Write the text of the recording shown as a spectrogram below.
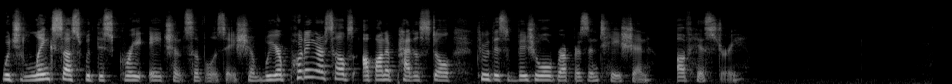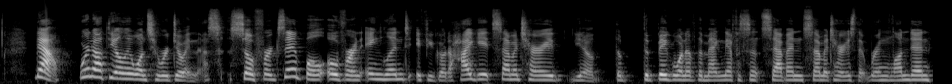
which links us with this great ancient civilization. We are putting ourselves up on a pedestal through this visual representation of history. Now, we're not the only ones who are doing this. So, for example, over in England, if you go to Highgate Cemetery, you know, the, the big one of the Magnificent Seven cemeteries that ring London,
